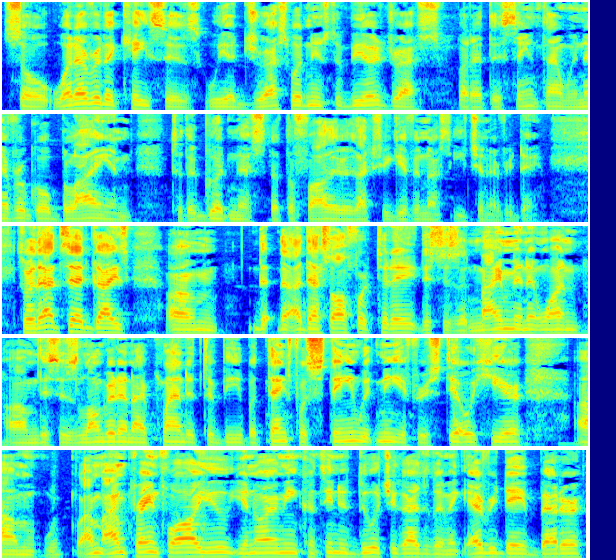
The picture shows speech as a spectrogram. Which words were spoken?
So, whatever the case is, we address what needs to be addressed, but at the same time, we never go blind to the goodness that the Father is actually giving us each and every day. So, that said, guys, um, th- that's all for today. This is a nine minute one. Um, this is longer than I planned it to be, but thanks for staying with me if you're still here. Um, I'm, I'm praying for all you. You know what I mean? Continue to do what you guys do to make every day better.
